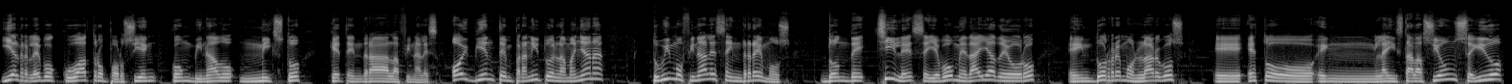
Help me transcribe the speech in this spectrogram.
y el relevo 4 por 100 combinado mixto que tendrá las finales. Hoy bien tempranito en la mañana tuvimos finales en remos, donde Chile se llevó medalla de oro en dos remos largos. Eh, esto en la instalación, seguido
